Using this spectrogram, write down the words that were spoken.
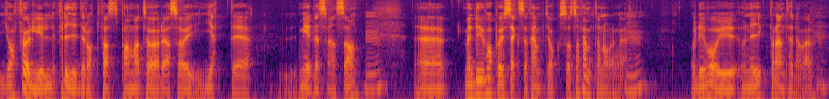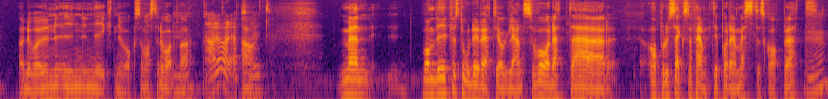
Jag följer friidrott fast på amatör, alltså jätte medelsvensson. Eh, Men du hoppade ju 6,50 också som 15-åring väl? Och det var ju unikt på den tiden väl? Ja det var ju uni- unikt nu också måste det vara va? Ja det var det absolut. Men om vi förstod det rätt jag Glenn så var detta här Hoppade du 6,50 på det mästerskapet? Mm.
